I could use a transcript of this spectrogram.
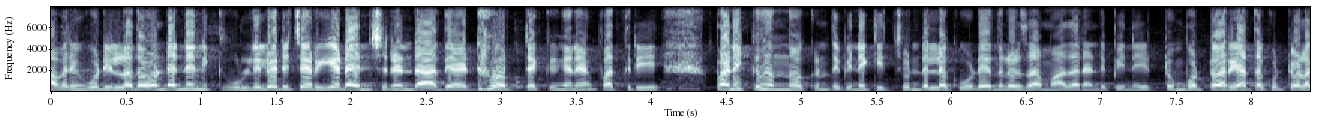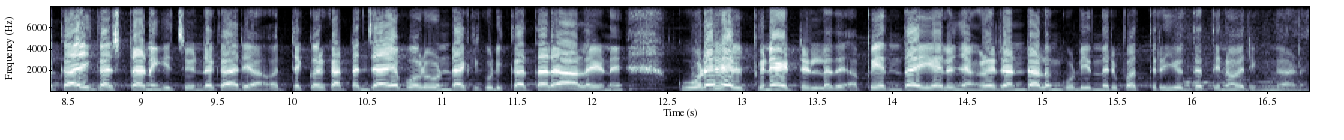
അവരും കൂടി ഉള്ളതുകൊണ്ട് തന്നെ എനിക്ക് ഉള്ളിലൊരു ചെറിയ ടെൻഷൻ ഉണ്ട് ആദ്യമായിട്ട് ഒറ്റയ്ക്ക് ഇങ്ങനെ പത്തിരി പണിക്ക് നിന്ന് നോക്കുന്നുണ്ട് പിന്നെ കിച്ചു ഉണ്ടല്ലോ കൂടെ എന്നുള്ളൊരു സമാധാനമുണ്ട് പിന്നെ ഇട്ടും പൊട്ടും അറിയാത്ത കുട്ടികളൊക്കെയും കഷ്ടമാണ് കിച്ചുവിന്റെ കാര്യം. ഒറ്റയ്ക്ക് ഒരു കട്ടൻ ചായ പോലും ഉണ്ടാക്കി കുടിക്കാത്ത ഒരാളാണ് കൂടെ ഹെൽപ്പിനായിട്ടുള്ളത് അപ്പോൾ എന്തായാലും ഞങ്ങൾ രണ്ടാളും കൂടി ഇന്നൊരു പത്തിരി യുദ്ധത്തിന് ഒരുങ്ങുകയാണ്.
